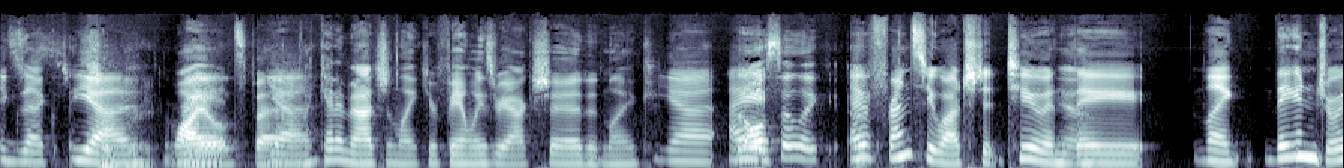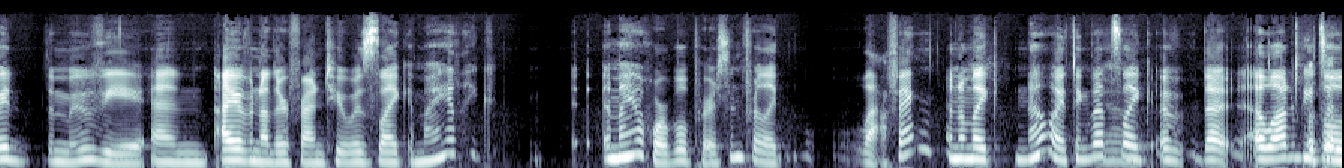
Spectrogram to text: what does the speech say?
Exactly. Yeah, great. right. wild, but yeah, I can't imagine like your family's reaction and like. yeah. But I also like, I have uh, friends who watched it too, and Yeah. they like they enjoyed the movie. And I have another friend who was like, "Am I like, am I a horrible person for like laughing and i'm like no i think that's Yeah. like a, that a lot of people say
